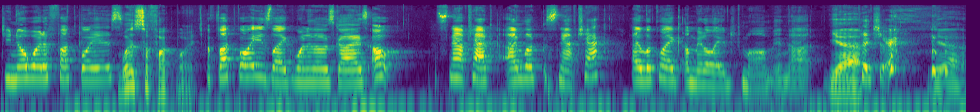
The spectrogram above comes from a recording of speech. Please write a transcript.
Do you know what a fuckboy is? What is a fuckboy? A fuckboy is like one of those guys. Oh, Snapchat. I look Snapchat. I look like a middle-aged mom in that Yeah, picture. yeah.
